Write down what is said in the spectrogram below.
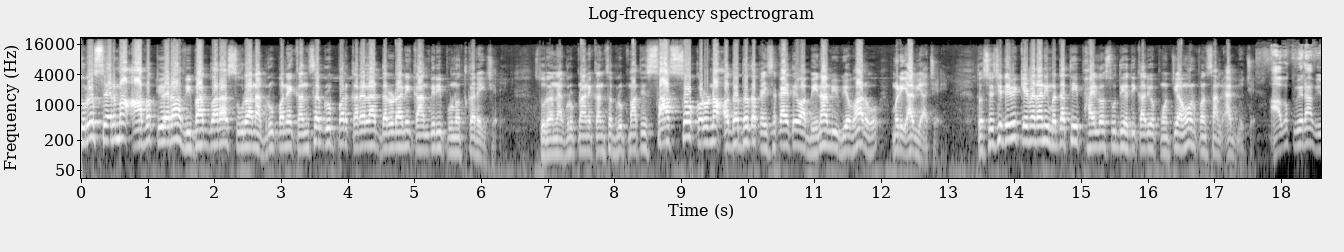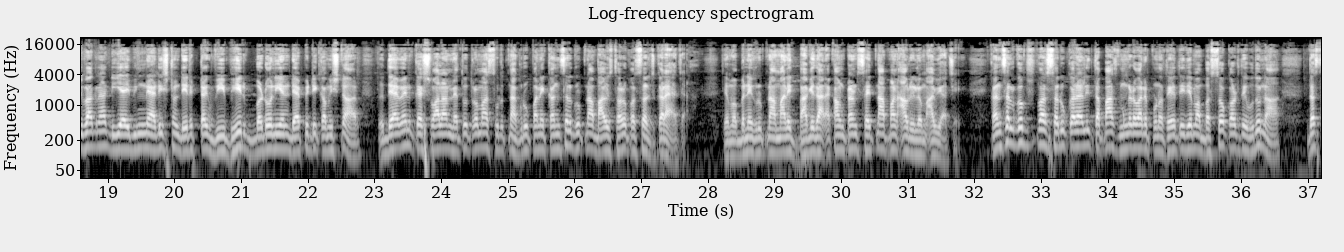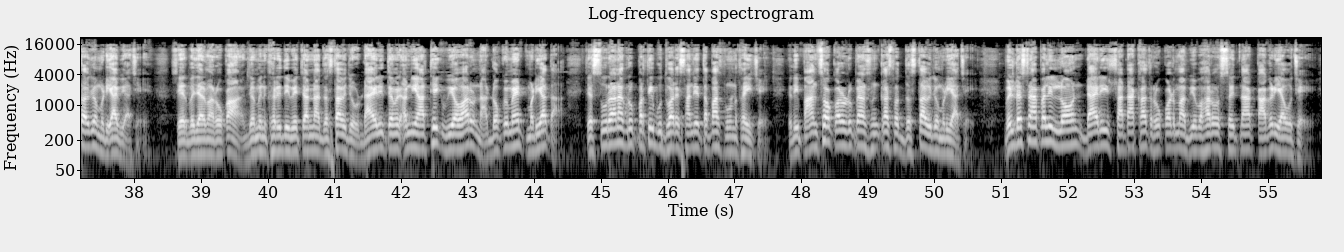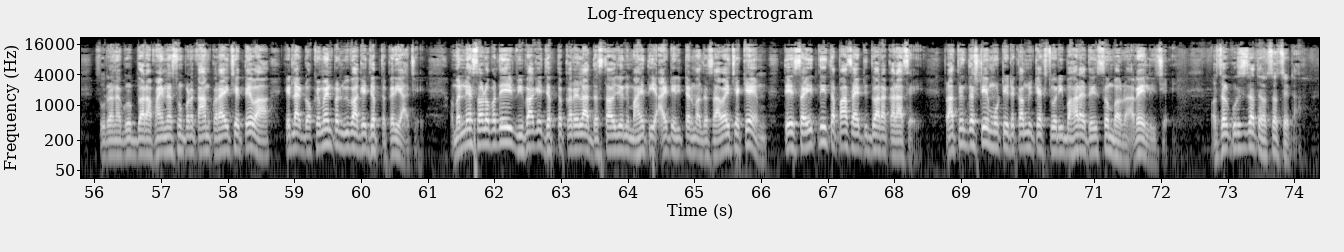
સુરત શહેરમાં આવકવેરા વિભાગ દ્વારા સુરાના ગ્રુપ અને કંસર ગ્રુપ પર કરેલા દરોડાની કામગીરી પૂર્ણ કરી છે. સુરાના ગ્રુપના અને કંસર ગ્રુપમાંથી સાતસો કરોડના અધધત કહી શકાય તેવા બેનામી વ્યવહારો મળી આવ્યા છે. તો સીસીટીવી કેમેરાની મદદથી ફાઇલો સુધી અધિકારીઓ પહોંચ્યા હોવાનું પણ સામે આવ્યું છે. આવકવેરા વિભાગના ડીઆઈબિંગના એડિશનલ ડિરેક્ટર વી ભીર બડોની અને ડેપ્યુટી કમિશનર દેવેન કેશવાલાના નેતૃત્વમાં સુરતના ગ્રુપ અને કંસલ ગ્રુપના બાવીસ સ્થળો પર સર્ચ કરાયા છે. જેમાં બંને ગ્રુપના માલિક ભાગીદાર એકાઉન્ટન્ટ સહિતના પણ આવરી લેવામાં આવ્યા છે. કન્સલ ગ્રુપ્સ પર શરૂ કરાયેલી તપાસ મંગળવારે પૂર્ણ થઈ હતી, જેમાં બસો કરોડથી વધુના દસ્તાવેજો મળી આવ્યા છે. શેરબજારમાં રોકાણ, જમીન ખરીદી વેચાણના દસ્તાવેજો, ડાયરી તેમજ અન્ય આર્થિક વ્યવહારોના ડોક્યુમેન્ટ મળ્યા હતા, જે સુરાના ગ્રુપ પરથી બુધવારે સાંજે તપાસ પૂર્ણ થઈ છે. તેથી પાંચસો કરોડ રૂપિયાના શંકાસ્પદ દસ્તાવેજો મળ્યા છે. બિલ્ડર્સને આપેલી લોન, ડાયરી સાટાખત રોકડમાં વ્યવહારો સહિતના કાગળિયાઓ છે. સુરાના ગ્રુપ દ્વારા ફાઇનાન્સનું પણ કામ કરાય છે તેવા કેટલાક ડોક્યુમેન્ટ પણ વિભાગે જપ્ત કર્યા છે. બંને સ્થળો પરથી વિભાગે જપ્ત કરેલા દસ્તાવેજોની માહિતી આઈટી રિટર્નમાં દર્શાવાય છે કેમ તે સહિતની તપાસ આઈટી દ્વારા કરાશે. પ્રાથમિક દ્રષ્ટિએ મોટી રકમની ટેક્સ ચોરી બહાર આવે તેવી સંભાવના રહેલી છે. અઝર કુરેશી સાથે હર્ષદ શેઠા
